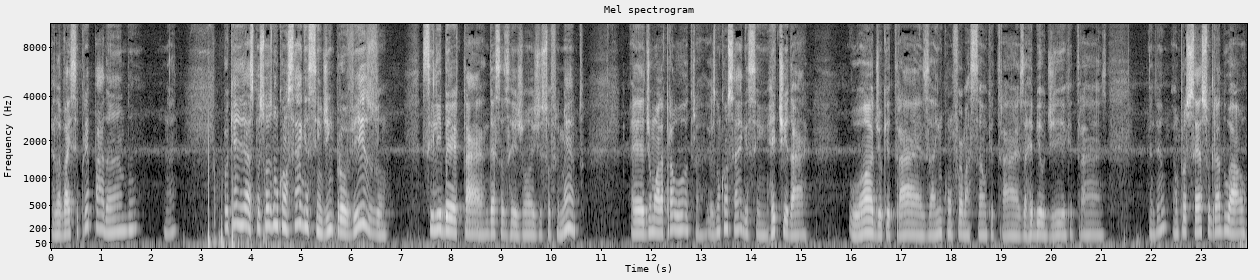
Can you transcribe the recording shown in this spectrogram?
ela vai se preparando, né? Porque as pessoas não conseguem, assim, de improviso, se libertar dessas regiões de sofrimento é, de uma hora para outra. Eles não conseguem, assim, retirar o ódio que traz, a inconformação que traz, a rebeldia que traz. Entendeu? É um processo gradual.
